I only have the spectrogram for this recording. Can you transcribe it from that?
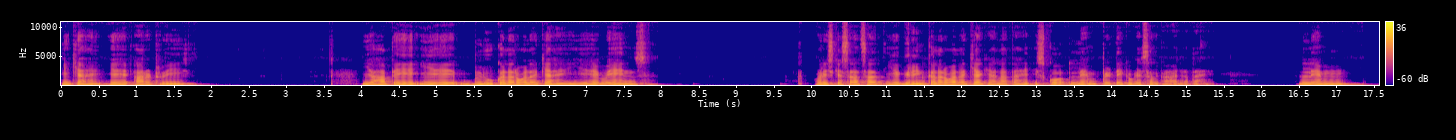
ये क्या है? ये है आर्टरी। यहाँ पे ये ब्लू कलर वाला क्या है? ये है वेन्स। और इसके साथ साथ ये ग्रीन कलर वाला क्या कहलाता है? इसको लेम्पेटिक वेसल कहा जाता है। Lymphatic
